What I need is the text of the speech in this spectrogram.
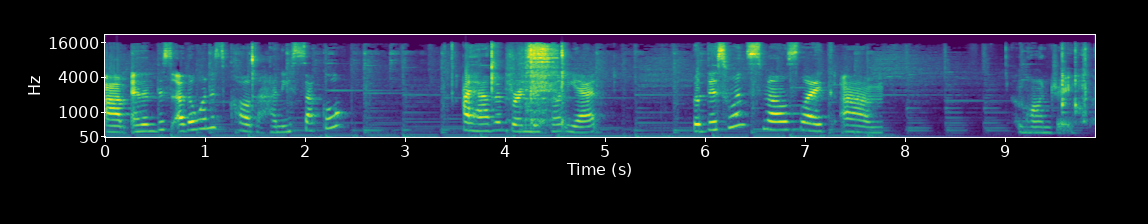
Um, and then this other one is called honeysuckle. I haven't burned this one yet. But this one smells like um, laundry.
